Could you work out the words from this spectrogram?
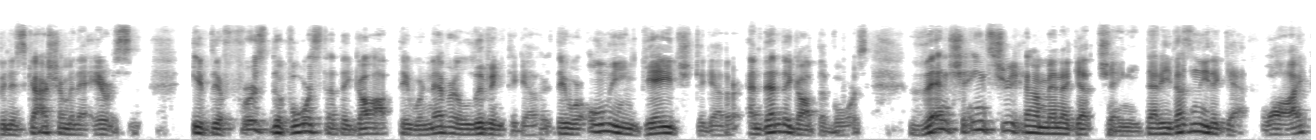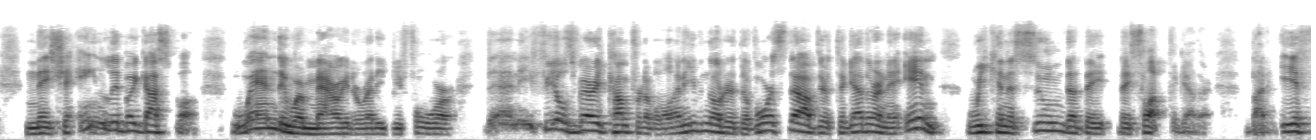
beniskasham and erison if their first divorce that they got, they were never living together, they were only engaged together, and then they got divorced, then Shein Stricha Mena get Shani, that he doesn't need a get. Why? When they were married already before, then he feels very comfortable. And even though they're divorced now, if they're together and in an inn, we can assume that they, they slept together. But if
